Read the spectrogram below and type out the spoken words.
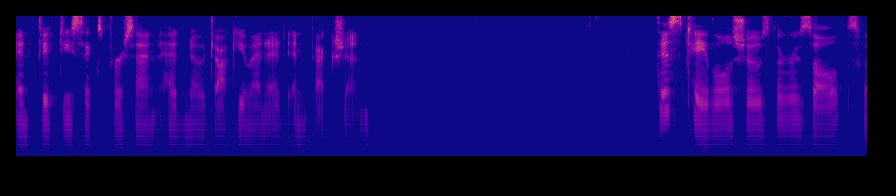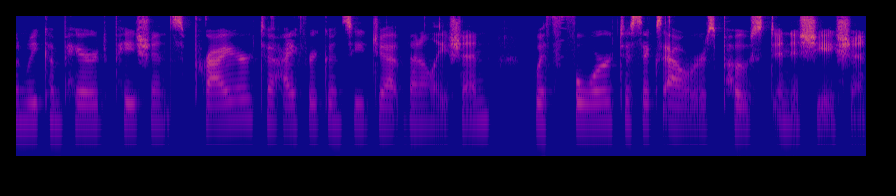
and 56% had no documented infection. This table shows the results when we compared patients prior to high frequency jet ventilation with 4 to 6 hours post initiation.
